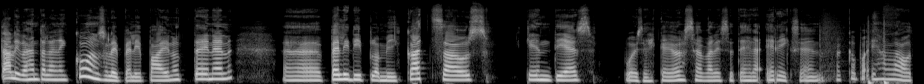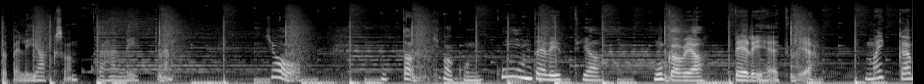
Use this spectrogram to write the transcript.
Tämä oli vähän tällainen konsolipelipainotteinen ö, pelidiplomi-katsaus. Kenties voisi ehkä jossain välissä tehdä erikseen vaikkapa ihan lautapelijakson tähän liittyen. Joo, mutta kiva kun kuuntelit ja mukavia pelihetkiä. Moikka!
